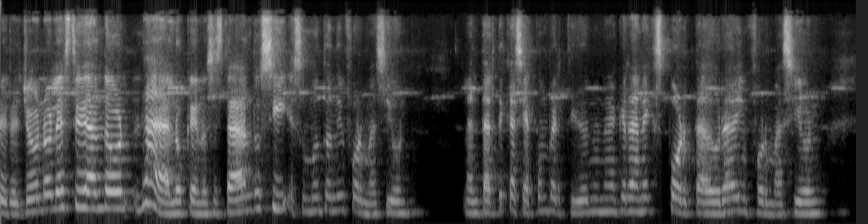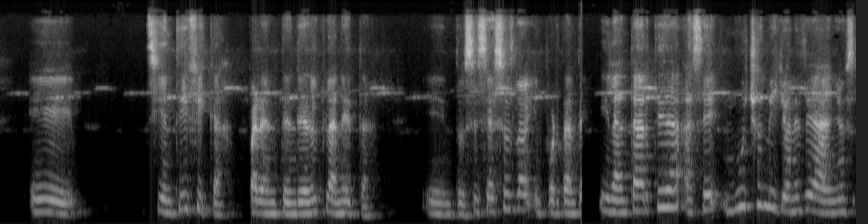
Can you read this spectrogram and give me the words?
pero yo no le estoy dando nada, lo que nos está dando sí es un montón de información la Antártica se ha convertido en una gran exportadora de información eh, científica para entender el planeta. Entonces eso es lo importante. Y la Antártida hace muchos millones de años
